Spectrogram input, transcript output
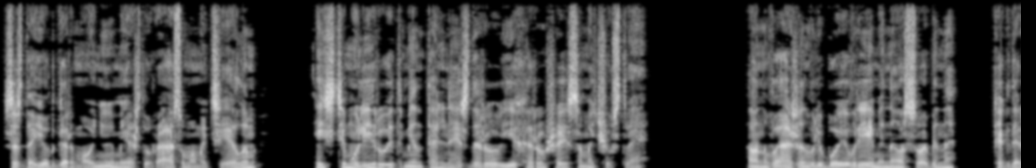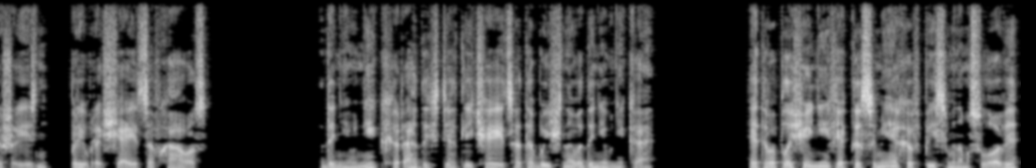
создает гармонию между разумом и телом и стимулирует ментальное здоровье и хорошее самочувствие. Он важен в любое время, но особенно, когда жизнь превращается в хаос. Дневник радости отличается от обычного дневника. Это воплощение эффекта смеха в письменном слове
